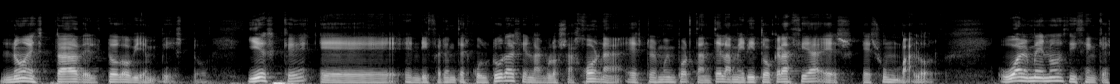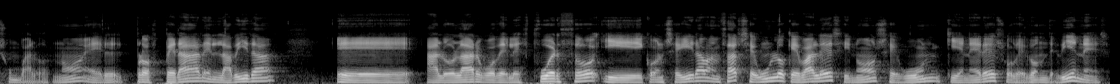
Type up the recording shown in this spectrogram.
no está del todo bien visto. Y es que eh, en diferentes culturas y en la anglosajona, esto es muy importante, la meritocracia es, es, un valor. O al menos dicen que es un valor, ¿no? El prosperar en la vida eh, a lo largo del esfuerzo y conseguir avanzar según lo que vales y no según quién eres o de dónde vienes.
